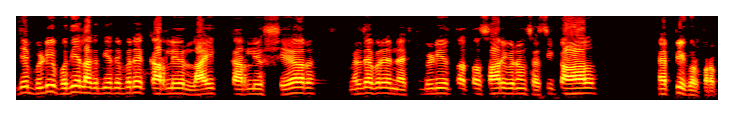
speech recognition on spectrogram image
ਜੇ ਵੀਡੀਓ ਵਧੀਆ ਲੱਗਦੀ ਹੈ ਤੇ ਵੀਰੇ ਕਰ ਲਿਓ ਲਾਈਕ ਕਰ ਲਿਓ ਸ਼ੇਅਰ ਮਿਲਦੇ ਵੀਰੇ ਨੈਕਸਟ ਵੀਡੀਓ ਤੱਕ ਸਾਰੇ ਵੀਰਾਂ ਨੂੰ ਸਤਿ ਸ਼੍ਰੀ ਅਕਾਲ। ਹੈਪੀ ਗੁਰਪੁਰਬ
